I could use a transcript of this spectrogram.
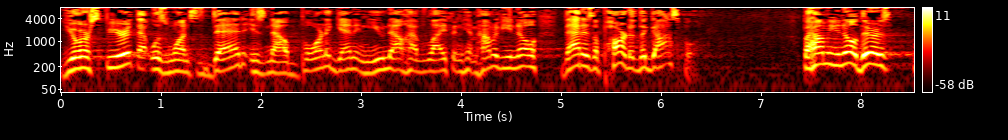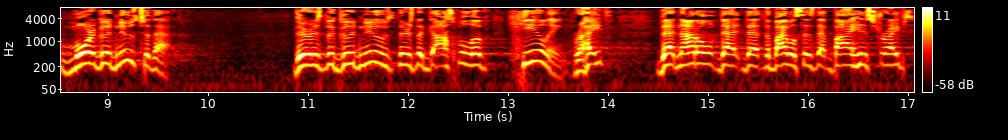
Your spirit that was once dead is now born again and you now have life in him. How many of you know that is a part of the gospel? But how many of you know there's more good news to that? There is the good news. There's the gospel of healing, right? That not only, that, that the Bible says that by his stripes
